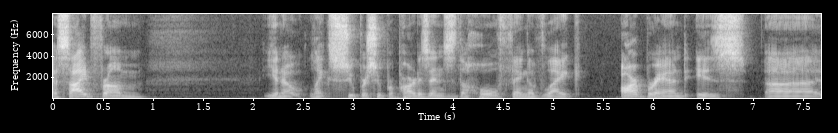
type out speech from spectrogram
aside from you know like super super partisans, the whole thing of like our brand is uh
